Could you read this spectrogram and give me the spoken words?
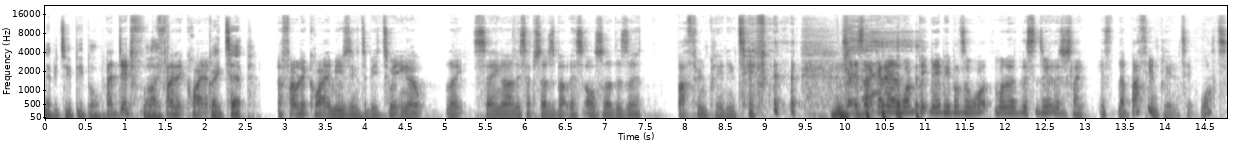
maybe two people, I did f- Well, like, find it quite. great tip. I found it quite amusing to be tweeting out like saying, "Oh, this episode is about this." Also, there's a bathroom cleaning tip. so is that going to want make people to what want to listen to it? They're just like, "It's the bathroom cleaning tip." What?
